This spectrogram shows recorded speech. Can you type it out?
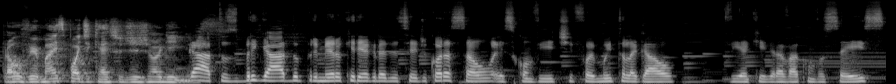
pra ouvir mais podcasts de joguinhos. Gatos, obrigado. Primeiro eu queria agradecer de coração esse convite. Foi muito legal vir aqui gravar com vocês.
